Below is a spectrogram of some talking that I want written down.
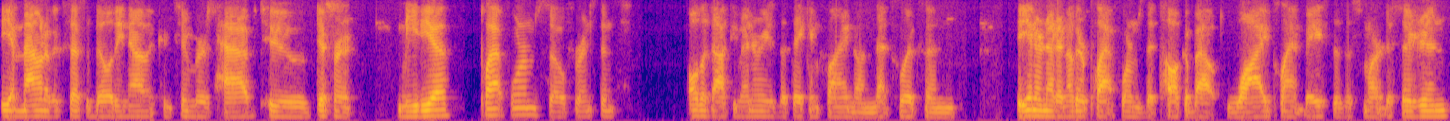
the amount of accessibility now that consumers have to different media platforms. So, for instance, all the documentaries that they can find on Netflix and the internet and other platforms that talk about why plant-based is a smart decision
